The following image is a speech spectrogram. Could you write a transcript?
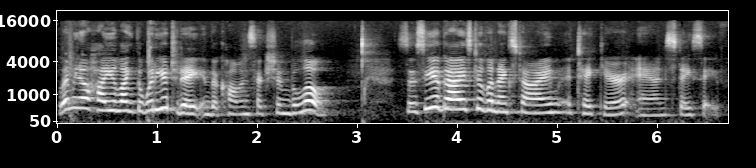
let me know how you like the video today in the comment section below. So see you guys till the next time. Take care and stay safe.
